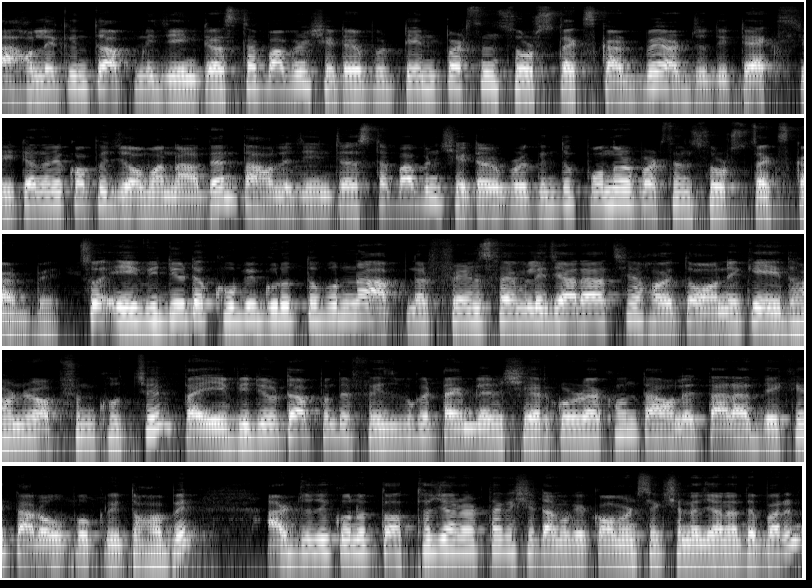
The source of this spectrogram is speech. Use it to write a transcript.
তাহলে কিন্তু আপনি যে ইন্টারেস্টটা পাবেন, সেটার উপর টেন পার্সেন্ট সোর্স ট্যাক্স কাটবে। আর যদি ট্যাক্স রিটার্নের কপি জমা না দেন, তাহলে যে ইন্টারেস্টটা পাবেন, সেটার উপর কিন্তু পনেরো পার্সেন্ট সোর্স ট্যাক্স কাটবে। সো এই ভিডিওটা খুবই গুরুত্বপূর্ণ। আপনার ফ্রেন্ডস ফ্যামিলি যারা আছে, হয়তো অনেকে এই ধরনের অপশন খুঁজছে। তাই এই ভিডিওটা আপনাদের ফেসবুকের টাইমলাইন শেয়ার করে রাখুন, তাহলে তারা দেখে তারা উপকৃত হবে। আর যদি কোনো তথ্য জানার থাকে, সেটা আমাকে কমেন্ট সেকশনে জানাতে পারেন।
